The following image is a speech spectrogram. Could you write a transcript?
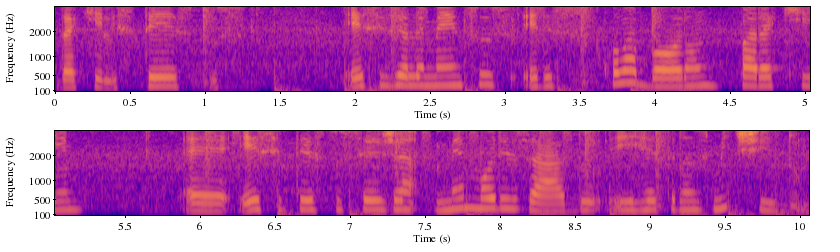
daqueles textos esses elementos eles colaboram para que é, esse texto seja memorizado e retransmitido.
